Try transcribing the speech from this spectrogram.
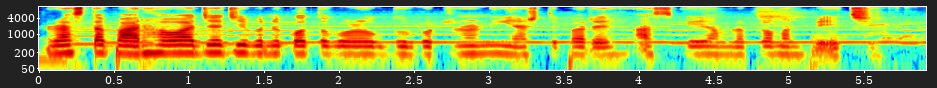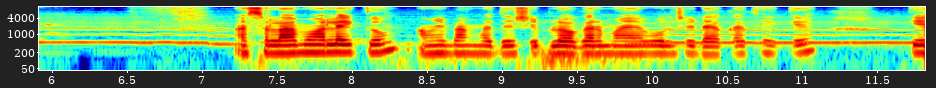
রাস্তা পার হওয়া যে জীবনে কত বড় দুর্ঘটনা নিয়ে আসতে পারে, আজকে আমরা প্রমাণ পেয়েছি। আসসালামু আলাইকুম, আমি বাংলাদেশি ব্লগার মায়া বলছি ঢাকা থেকে। কে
